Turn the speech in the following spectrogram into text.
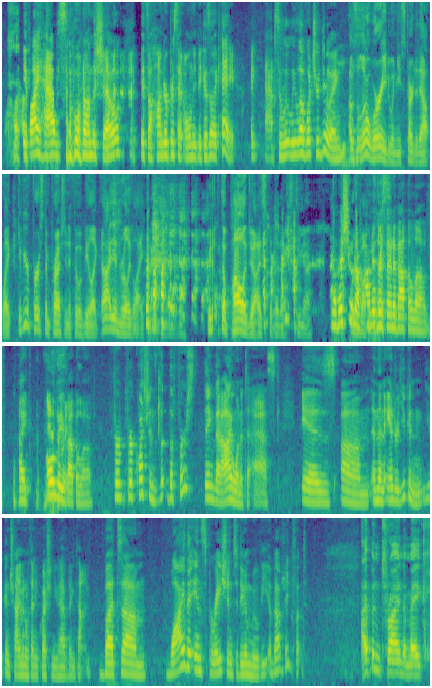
if I have someone on the show, it's a hundred percent only because they're like, hey, I absolutely love what you're doing. I was a little worried when you started out, like, give your first impression if it would be like, oh, I didn't really like it. We'd have to apologize for the next, you know. No, this show's hundred percent about the love, like yeah, only right. about the love for for questions, the, the first thing that I wanted to ask is, um, and then Andrew, you can you can chime in with any question you have at any time. But um, why the inspiration to do a movie about Bigfoot? I've been trying to make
